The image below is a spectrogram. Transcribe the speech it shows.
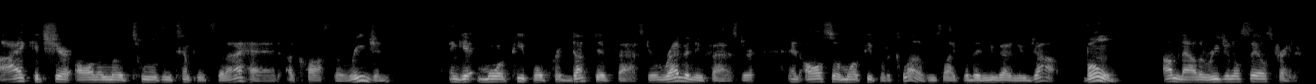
I could share all the little tools and templates that I had across the region and get more people productive faster, revenue faster, and also more people to club? He's like, Well, then you got a new job. Boom. I'm now the regional sales trainer.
